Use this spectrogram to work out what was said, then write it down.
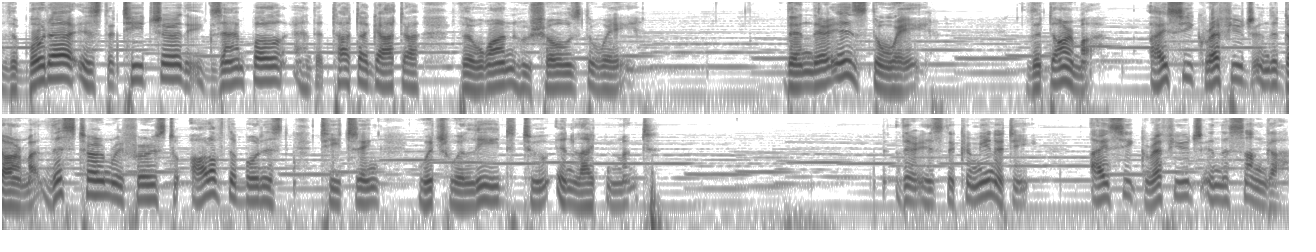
The Buddha is the teacher, the example, and the Tathagata, the one who shows the way. Then there is the way, the Dharma. I seek refuge in the Dharma. This term refers to all of the Buddhist teaching which will lead to enlightenment. There is the community. I seek refuge in the Sangha.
